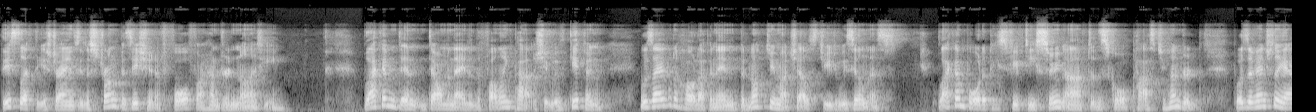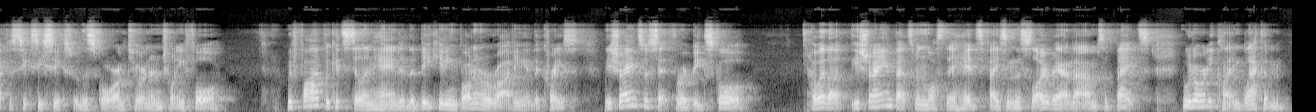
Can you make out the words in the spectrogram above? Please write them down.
This left the Australians in a strong position of 4 for 190. Blackham then dominated the following partnership with Giffen, who was able to hold up an end but not do much else due to his illness. Blackham brought up his 50 soon after the score passed 200, but was eventually out for 66 with the score on 224. With five wickets still in hand and the big hitting Bonnor arriving at the crease, the Australians were set for a big score. However, the Australian batsmen lost their heads facing the slow round arms of Bates, who had already claimed Blackham.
